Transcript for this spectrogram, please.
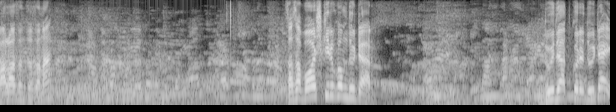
ভালো আছেন চাচা না? চাচা বয়স কীরকম দুইটার? দুই দাঁত করে দুইটাই?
